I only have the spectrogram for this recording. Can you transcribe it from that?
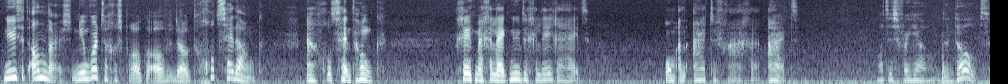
nu is het anders. Nu wordt er gesproken over de dood. Godzijdank. En godzijdank geeft mij gelijk nu de gelegenheid om aan Aard te vragen. Aard, wat is voor jou de dood?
